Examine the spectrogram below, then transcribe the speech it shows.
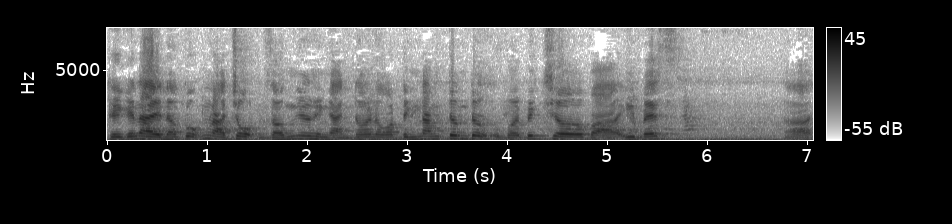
Thì cái này nó cũng là trộn giống như hình ảnh thôi nó có tính năng tương tự với picture và image. Đấy.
